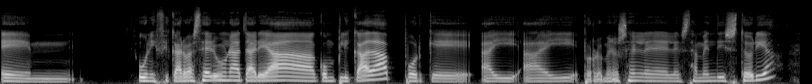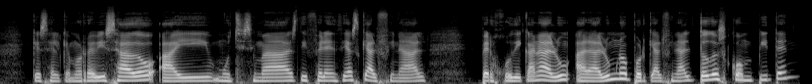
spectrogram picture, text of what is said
em, unificar va a ser una tarea complicada porque hay, hay, por lo menos en el examen de historia, que es el que hemos revisado, hay muchísimas diferencias que al final perjudican al alumno porque al final todos compiten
